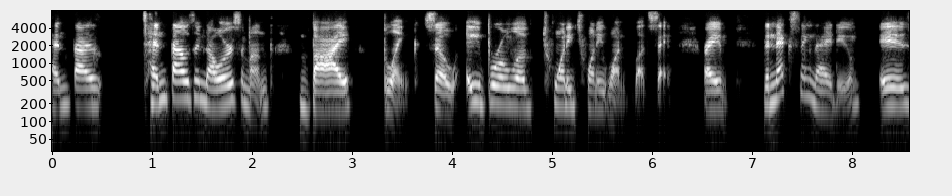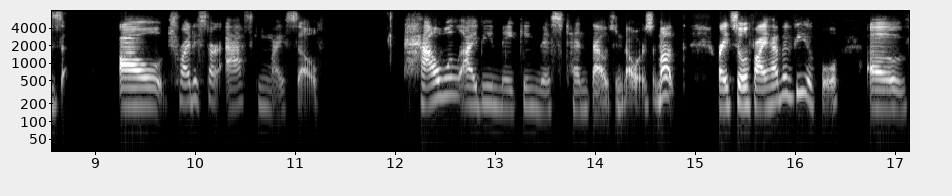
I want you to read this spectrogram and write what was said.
$10,000 $10, a month by blank. So April of 2021, let's say, right? The next thing that I do is I'll try to start asking myself, how will I be making this $10,000 a month? Right? So if I have a vehicle of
